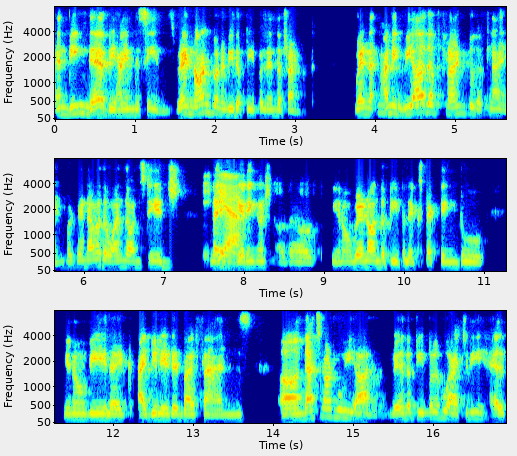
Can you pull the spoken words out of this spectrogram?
and being there behind the scenes. We're not going to be the people in the front. When i mean we are the front to the client but we're never the ones on stage like yeah. getting a shout out. You know we're not the people expecting to you know be like adulated by fans. Uh, that's not who we are. We're the people who actually help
